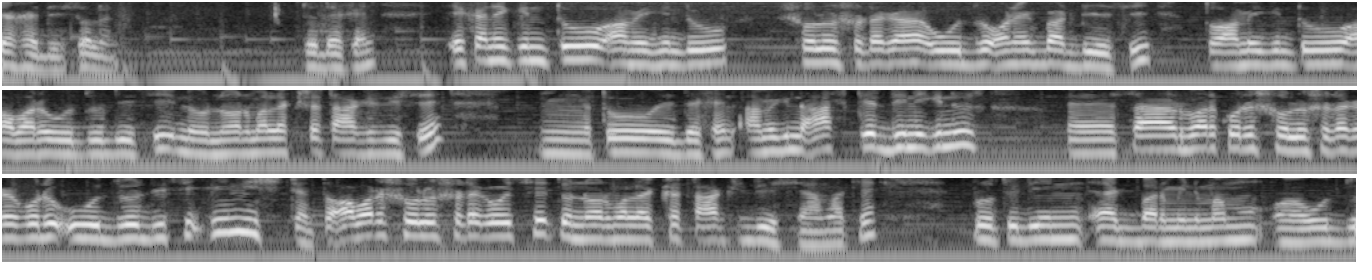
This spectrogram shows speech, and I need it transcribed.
দেখাই দিই, চলেন। তো দেখেন, এখানে কিন্তু আমি কিন্তু ষোলোশো টাকা উদ্র অনেকবার দিয়েছি। তো আমি কিন্তু আবারও উদ্র দিয়েছি নর্মাল একটা টাক্স দিছে। তো দেখেন, আমি কিন্তু আজকের দিনে কিন্তু চারবার করে ষোলোশো টাকা করে উদ্র দিয়েছি ইনস্ট্যান্ট তো আবার ষোলোশো টাকা হয়েছে, তো নর্মাল একটা টাক্স দিয়েছে আমাকে। প্রতিদিন একবার মিনিমাম উদ্র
